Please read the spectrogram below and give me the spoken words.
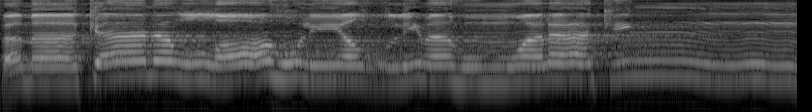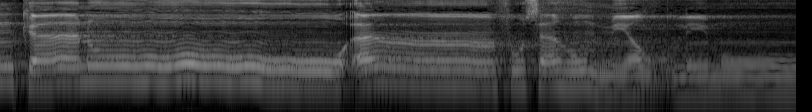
فما كان الله ليظلمهم ولكن كانوا أنفسهم يظلمون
